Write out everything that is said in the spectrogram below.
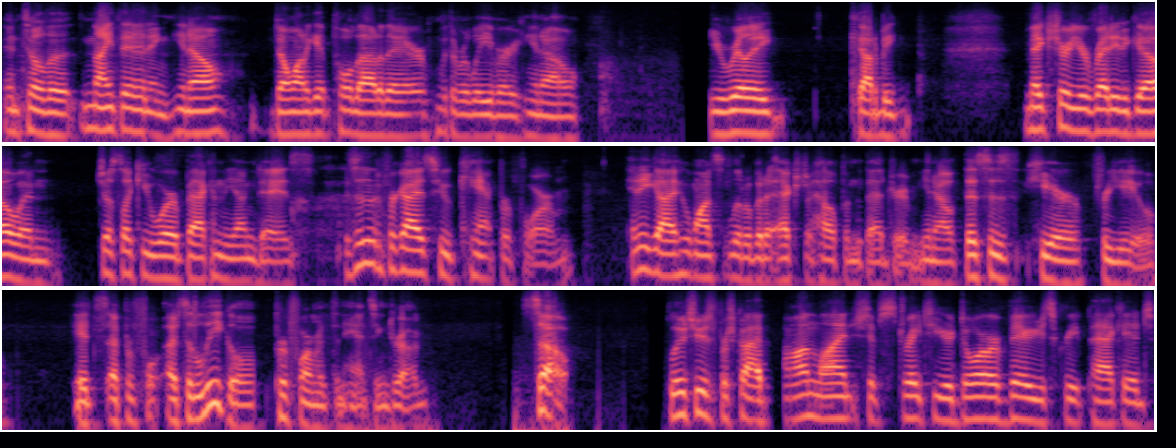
until the ninth inning. You know, don't want to get pulled out of there with a reliever. You know, you really got to be make sure you're ready to go and just like you were back in the young days. This isn't for guys who can't perform. Any guy who wants a little bit of extra help in the bedroom, you know, this is here for you. It's a perfor- it's a legal performance enhancing drug. So, Blue Chew is prescribed online, ships straight to your door, very discreet package.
